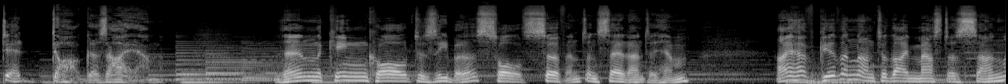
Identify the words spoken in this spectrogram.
dead dog as I am? Then the king called to Ziba, Saul's servant, and said unto him, I have given unto thy master's son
